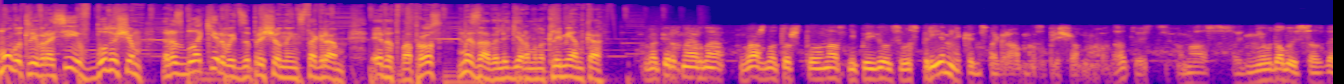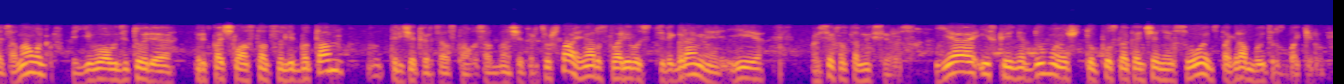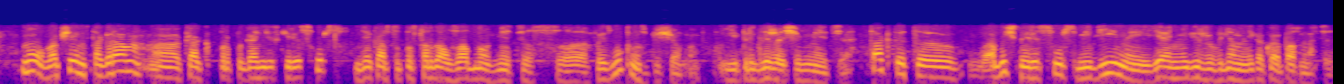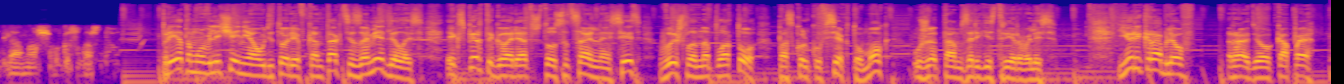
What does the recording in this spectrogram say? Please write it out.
Могут ли в России в будущем разблокировать запрещенный Инстаграм? Этот вопрос мы задали Герману Клименко. Во-первых, наверное, важно то, что у нас не появился восприемник Инстаграма запрещенного, да, то есть у нас не удалось создать аналогов. Его аудитория предпочла остаться либо там, три четверти осталось, одна четверть ушла, и она растворилась в Телеграме и во всех остальных сервисах. Я искренне думаю, что после окончания СВО Инстаграм будет разблокирован. Ну, вообще Инстаграм, э, как пропагандистский ресурс, мне кажется, пострадал заодно вместе с э, Фейсбуком запрещенным и принадлежащим Мете. Так-то это обычный ресурс медийный, я не вижу в нем никакой опасности для нашего государства. При этом увеличение аудитории ВКонтакте замедлилось. Эксперты говорят, что социальная сеть вышла на плато, поскольку все, кто мог, уже там зарегистрировались. Юрий Кораблев, Радио КП.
